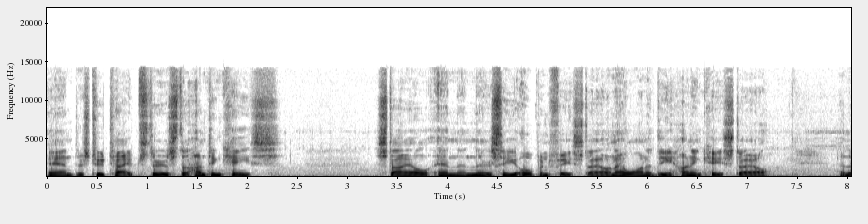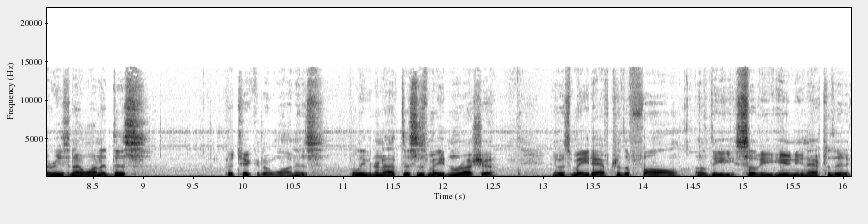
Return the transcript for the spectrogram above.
And there's two types. There's the hunting case style and then there's the open face style. And I wanted the hunting case style. And the reason I wanted this particular one is, believe it or not, this is made in Russia. It was made after the fall of the Soviet Union, after the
